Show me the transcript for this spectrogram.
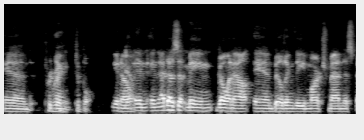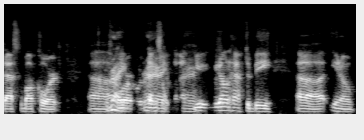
and predictable. You know, Yeah. and and that doesn't mean going out and building the March Madness basketball court uh, Right, or, or things right, like that. right. You you don't have to be uh, you know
